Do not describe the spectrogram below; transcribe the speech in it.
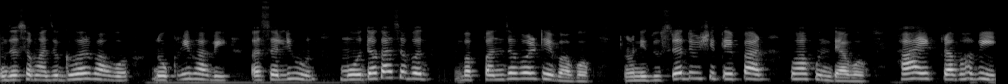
जसं माझं घर व्हावं नोकरी व्हावी असं लिहून मोदकासोबत बाप्पांजवळ ठेवावं आणि दुसऱ्या दिवशी ते पान वाहून द्यावं. हा एक प्रभावी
